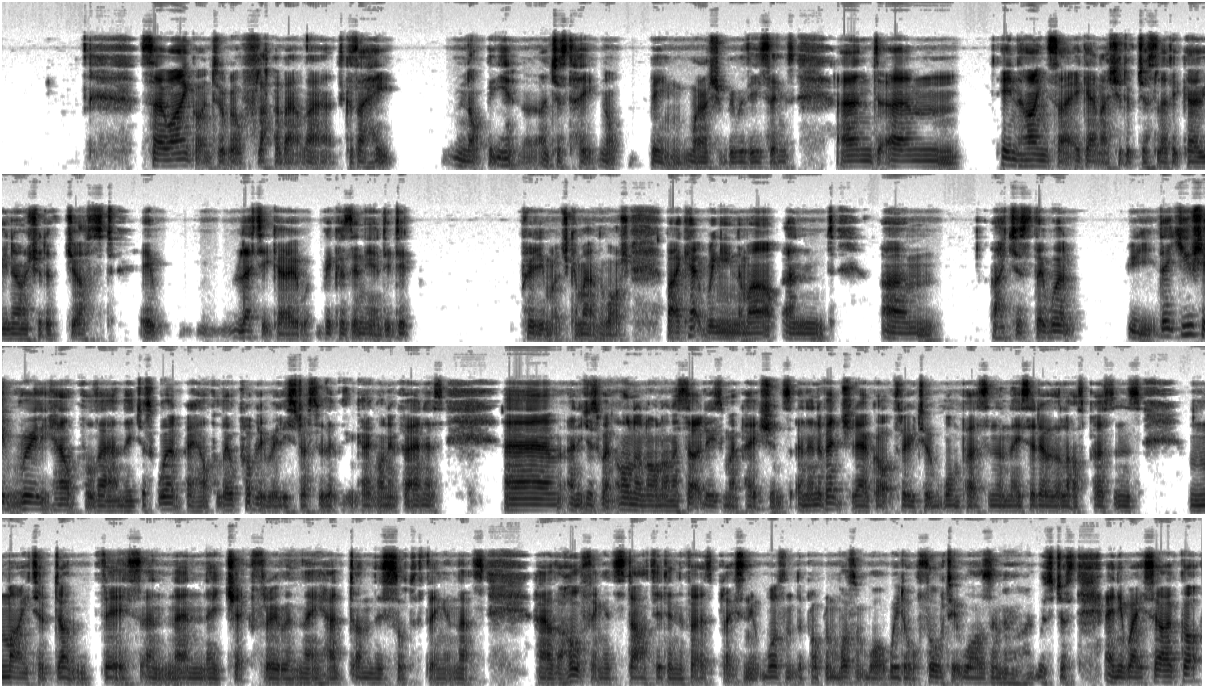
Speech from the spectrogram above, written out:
So I got into a real flap about that because I hate not be, you know, I just hate not being where I should be with these things. And um, in hindsight, again, I should have just let it go. You know, I should have just it let it go because in the end, it did pretty much come out in the wash. But I kept ringing them up, and um, I just they weren't. They're usually really helpful there, and they just weren't very helpful. They were probably really stressed with everything going on. In fairness, um, and it just went on and on, and I started losing my patience. And then eventually I got through to one person, and they said, Oh, the last person's might have done this. And then they checked through, and they had done this sort of thing. And that's how the whole thing had started in the first place. And it wasn't the problem, wasn't what we'd all thought it was. And it was just, anyway. So I've got,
